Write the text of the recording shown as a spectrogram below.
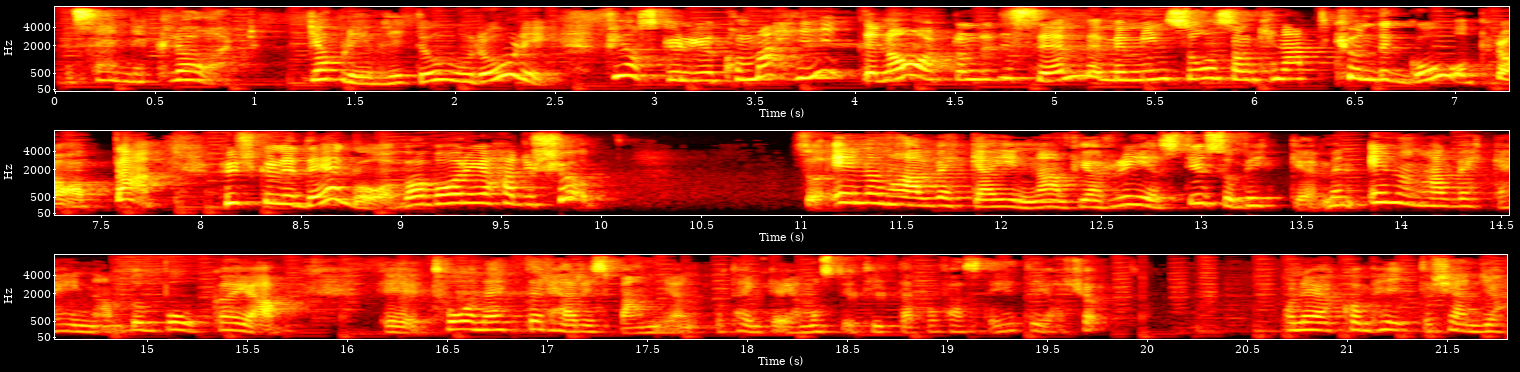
Men sen är det klart, jag blev lite orolig. För jag skulle ju komma hit den 18 december med min son som knappt kunde gå och prata. Hur skulle det gå? Vad var det jag hade köpt? Så en och en halv vecka innan, för jag reste ju så mycket, men en och en halv vecka innan då bokade jag eh, två nätter här i Spanien och tänkte jag måste ju titta på fastigheter jag har köpt. Och när jag kom hit då kände jag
